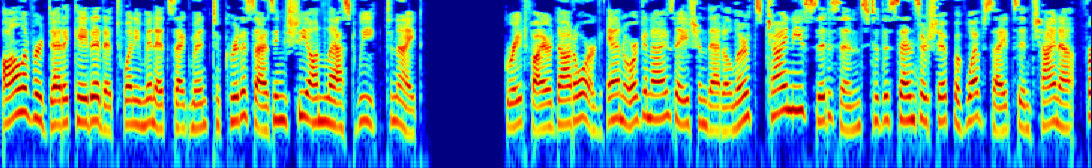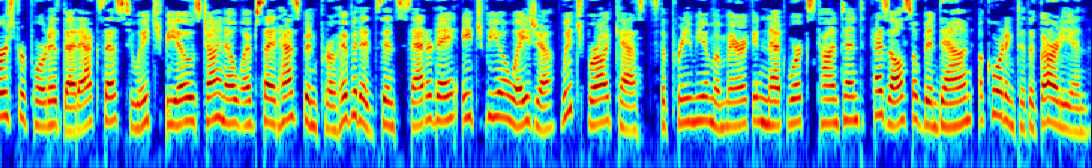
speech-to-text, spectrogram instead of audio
Oliver dedicated a 20-minute segment to criticizing Xi on Last Week Tonight. GreatFire.org, an organization that alerts Chinese citizens to the censorship of websites in China, first reported that access to HBO's China website has been prohibited since Saturday. HBO Asia, which broadcasts the premium American network's content, has also been down, according to The Guardian.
